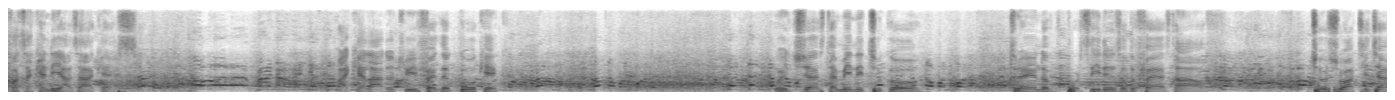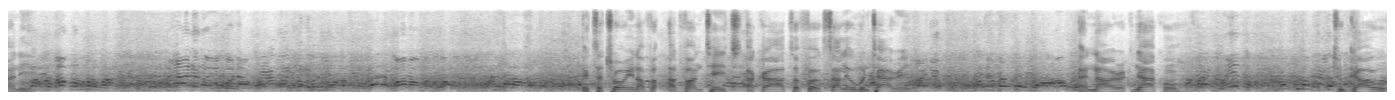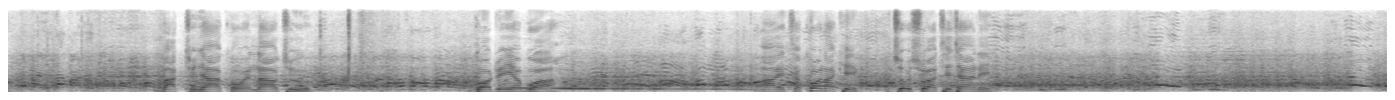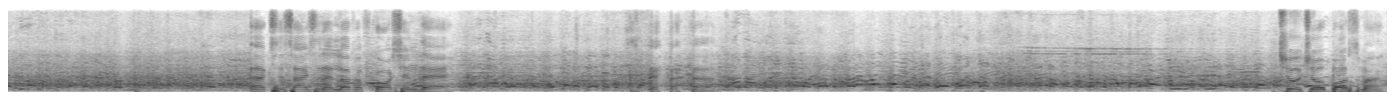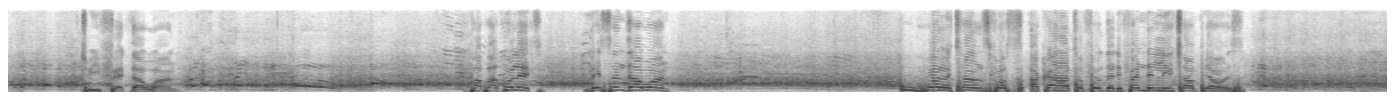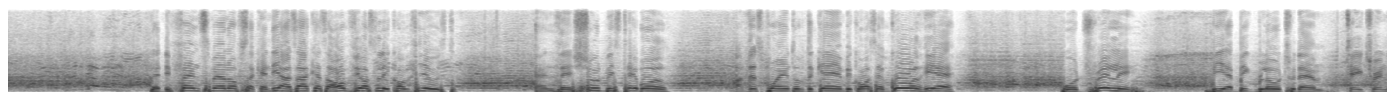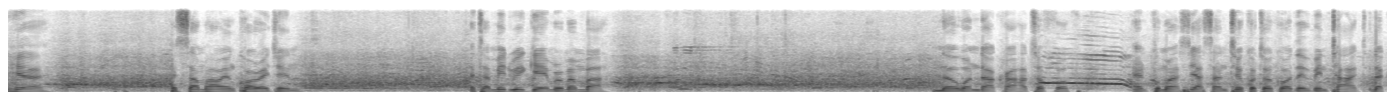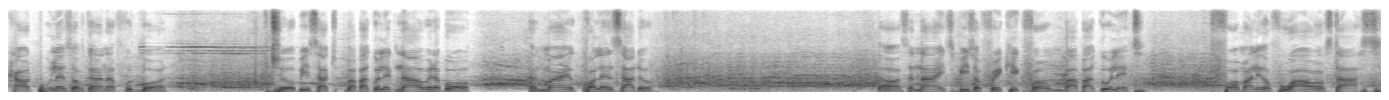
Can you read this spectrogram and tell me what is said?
for Sekendia Zakes. Michael Ado to effect the goal kick with just a minute to go to the end of the proceedings of the first half. Joshua Tijani It's a throwing of advantage. Accra out of folk. Saliu Muntari. And now Eric Nyako to Gawu. Back to Nyako and now to Godwin Yabua. Ah, it's a corner kick. Joshua Tijani. Exercising a lot of caution there. Jojo Bossman to effect that one. Baba Gullet missing that one. Ooh, what a chance for Hearts of Oak, the defending league champions. The defensemen of Sekondia Azakes are obviously confused and they should be stable at this point of the game because a goal here would really be a big blow to them. Tatron here is somehow encouraging. It's a midweek game, remember. No wonder Accra Hearts of Oak and Kumasi Asante Kotoko, they've been tagged the crowd pullers of Ghana football. Joby Baba Gullet now with a ball. And my Colin Sado. That was a nice piece of free kick from Baba Gullet, formerly of Wow Stars.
